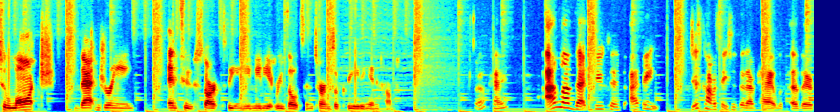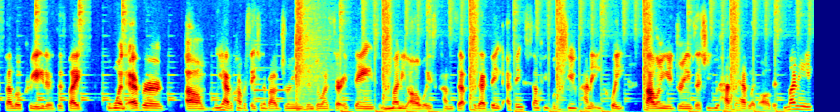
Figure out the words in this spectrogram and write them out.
to launch that dream and to start seeing immediate results in terms of creating income. Okay. I love that too because I think just conversations that I've had with other fellow creators, it's like whenever um, we have a conversation about dreams and doing certain things, money always comes up because I think I think some people too kind of equate following your dreams as you have to have like all this money.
